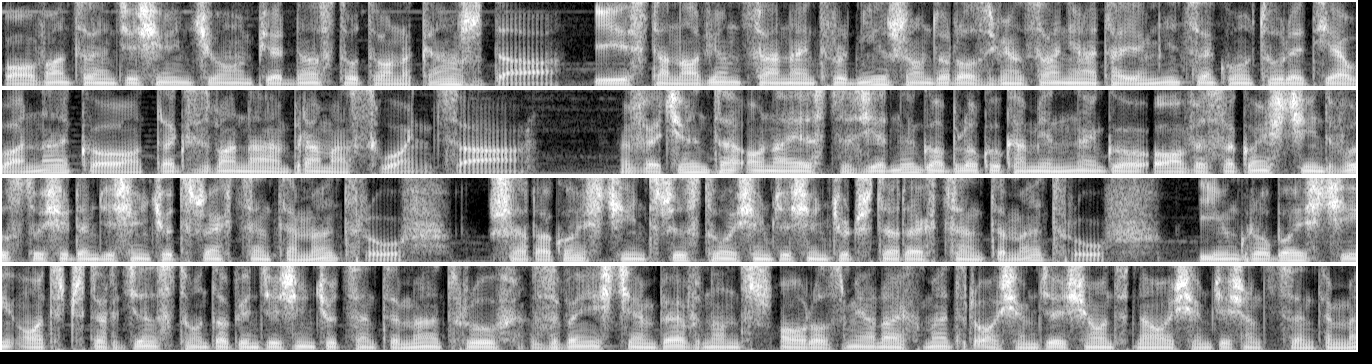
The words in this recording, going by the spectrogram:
o wadze 10-15 ton każda i stanowiąca najtrudniejszą do rozwiązania tajemnicę kultury Tiahuanaco, tak zwana brama słońca. Wycięta ona jest z jednego bloku kamiennego o wysokości 273 cm, szerokości 384 cm i grubości od 40 do 50 cm z wejściem wewnątrz o rozmiarach 1,80 m na 80 cm.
